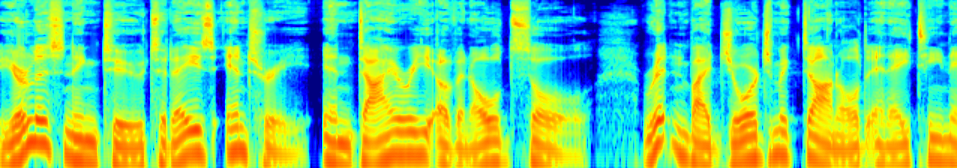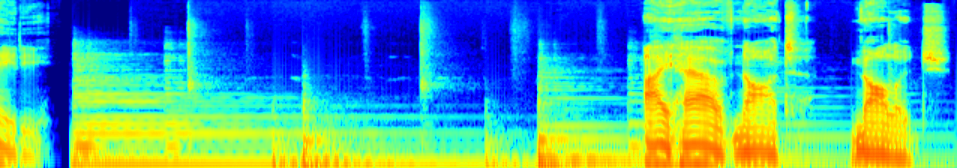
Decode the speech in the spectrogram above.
You're listening to today's entry in Diary of an Old Soul, written by George MacDonald in 1880. I have not knowledge,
